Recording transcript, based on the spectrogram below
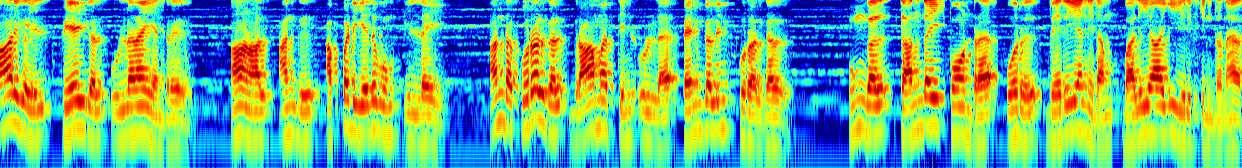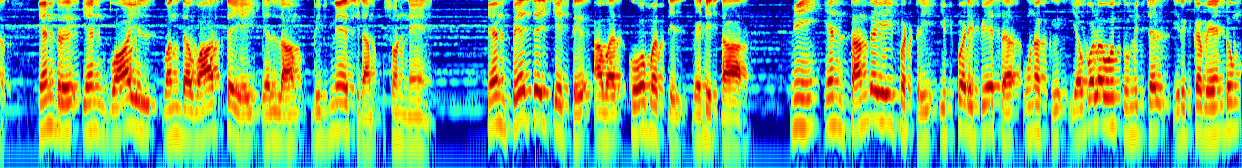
மாளிகையில் பேய்கள் உள்ளன என்று. ஆனால் அங்கு அப்படி எதுவும் இல்லை. அந்த குரல்கள் கிராமத்தில் உள்ள பெண்களின் குரல்கள். உங்கள் தந்தை போன்ற ஒரு வெறியனிடம் பலியாகி இருக்கின்றனர் என்று என் வாயில் வந்த வார்த்தையை எல்லாம் விக்னேஷிடம் சொன்னேன். என் பேச்சை கேட்டு அவர் கோபத்தில் வெடித்தார். நீ என் தந்தையை பற்றி இப்படி பேச உனக்கு எவ்வளவு துணிச்சல் இருக்க வேண்டும்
